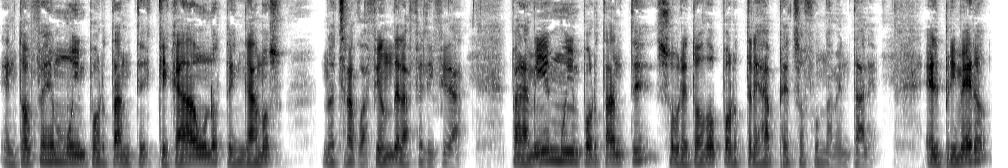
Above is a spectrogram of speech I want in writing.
Entonces es muy importante que cada uno tengamos nuestra ecuación de la felicidad. Para mí es muy importante sobre todo por tres aspectos fundamentales. El primero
